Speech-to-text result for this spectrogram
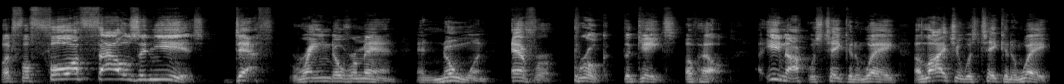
But for 4,000 years, death reigned over man, and no one ever broke the gates of hell. Enoch was taken away, Elijah was taken away,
